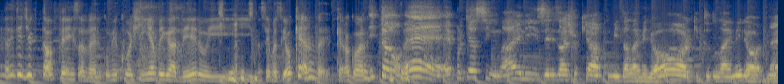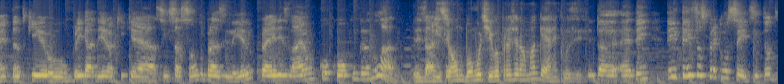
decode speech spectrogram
Eu não entendi o que tá ofensa, velho. Comer coxinha, brigadeiro e, e não sei mais o que. Eu quero, velho. Quero agora. Então, é, é porque assim, lá eles, eles acham que a comida lá é melhor, que tudo lá é melhor, né? Tanto que o brigadeiro aqui, que é a sensação do brasileiro, pra eles lá é um cocô com granulado. Eles acham Isso que é um bom motivo pra gerar uma guerra, inclusive. Então, é, tem, tem, tem seus preconceitos, em todo,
